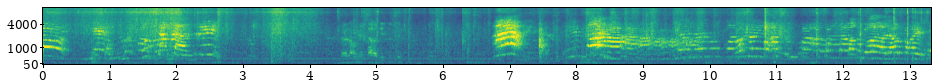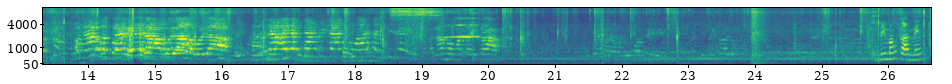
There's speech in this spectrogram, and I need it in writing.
Yes! Punta ka, Andre! Kala ko may tao dito. Ah! Ito! limang kamen.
